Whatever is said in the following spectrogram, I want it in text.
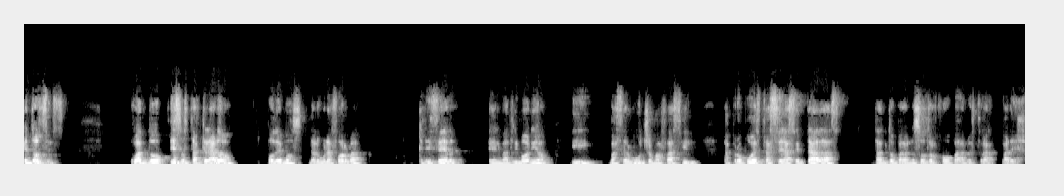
Entonces, cuando eso está claro, podemos de alguna forma crecer el matrimonio y va a ser mucho más fácil las propuestas ser aceptadas tanto para nosotros como para nuestra pareja.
